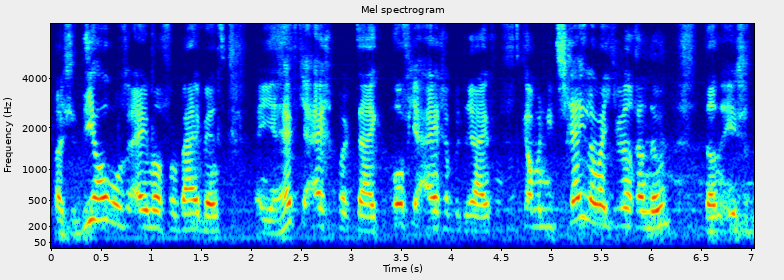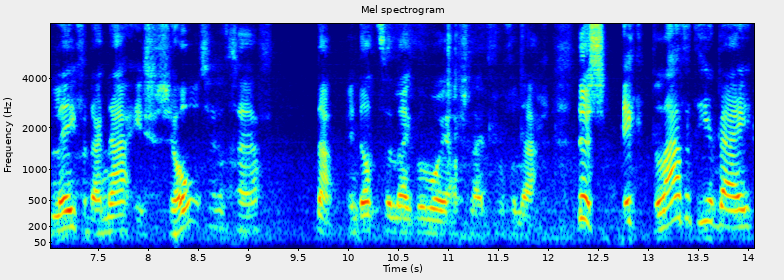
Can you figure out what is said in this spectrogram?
als je die hobbels eenmaal voorbij bent en je hebt je eigen praktijk of je eigen bedrijf, of het kan me niet schelen wat je wil gaan doen, dan is het leven daarna is zo ontzettend gaaf. Nou, en dat uh, lijkt me een mooie afsluiting voor vandaag. Dus ik laat het hierbij.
